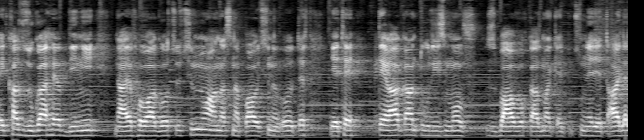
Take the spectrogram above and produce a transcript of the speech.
պետքա զուգահեռ լինի նաև հողագործությունն ու անասնապահությունը, որովհետև եթե տեղական туриզմով զբաղվող կազմակերպությունների հետ, այլ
